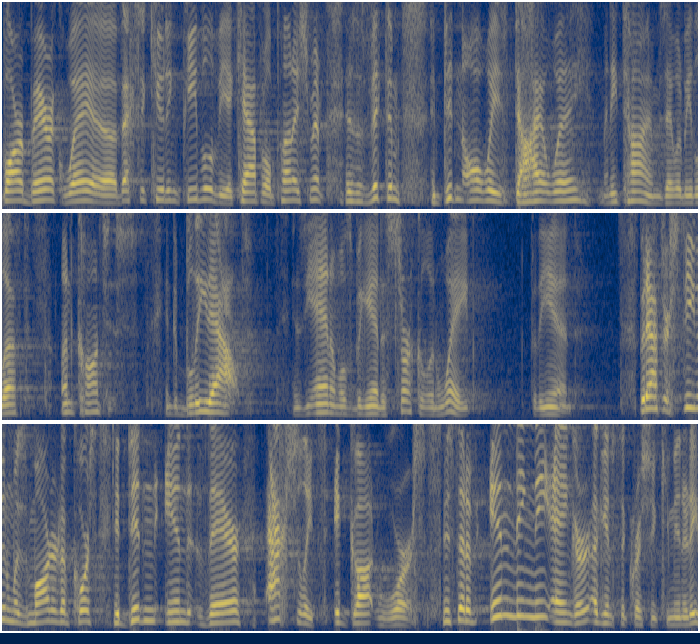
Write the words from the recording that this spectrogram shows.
barbaric way of executing people via capital punishment. As a victim, it didn't always die away. Many times they would be left unconscious and to bleed out as the animals began to circle and wait for the end. But after Stephen was martyred, of course, it didn't end there. Actually, it got worse. Instead of ending the anger against the Christian community,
